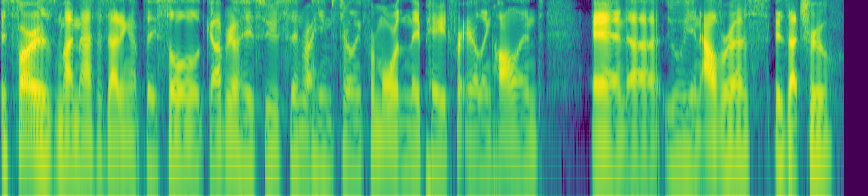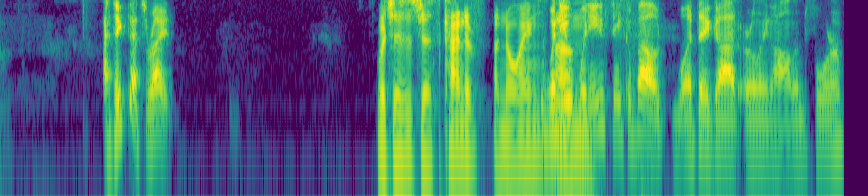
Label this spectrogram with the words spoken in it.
as far as my math is adding up, they sold Gabriel Jesus and Raheem Sterling for more than they paid for Erling Haaland and uh, Julian Alvarez. Is that true? I think that's right. Which is just kind of annoying. When you um, when you think about what they got Erling Haaland for,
